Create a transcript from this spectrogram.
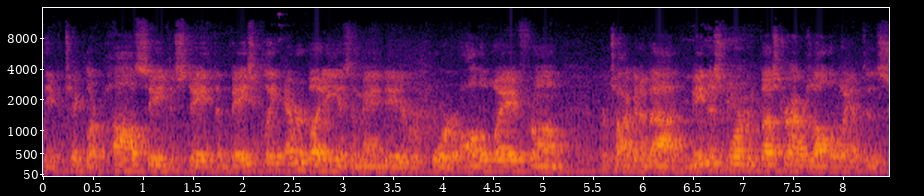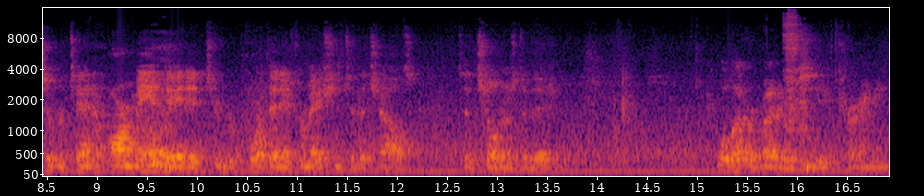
the particular policy to state that basically everybody is a mandated reporter, all the way from, we're talking about maintenance workers, bus drivers, all the way up to the superintendent are mandated to report that information to the child's, to the children's division. Will everybody receive training?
